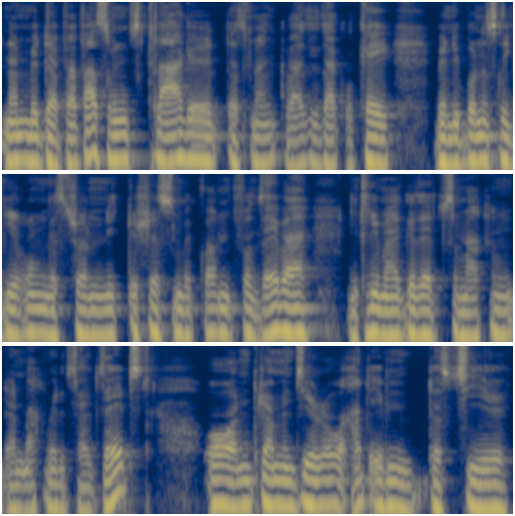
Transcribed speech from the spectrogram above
ne, mit der Verfassungsklage, dass man quasi sagt, okay, wenn die Bundesregierung es schon nicht geschissen bekommt, von selber ein Klimagesetz zu machen, dann machen wir das halt selbst. Und German Zero hat eben das Ziel,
